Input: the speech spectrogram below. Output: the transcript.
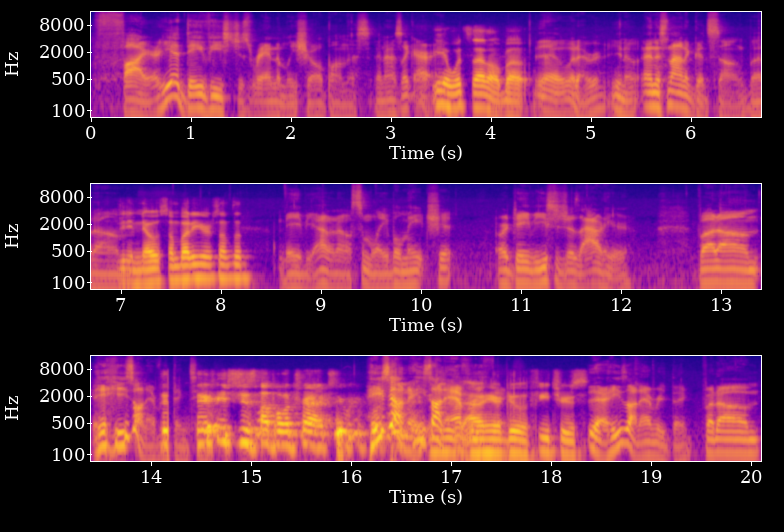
fire. He had Dave East just randomly show up on this, and I was like, all right, Yeah, what's that all about? yeah, whatever, you know. And it's not a good song, but Do you um, know somebody or something? maybe I don't know some label mate shit, or Dave East is just out here. But um, he, he's on everything too. He's just up on tracks. He's on. He's on Just everything. Out here doing features. Yeah, he's on everything. But um,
